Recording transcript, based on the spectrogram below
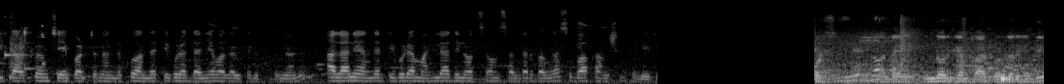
ఈ కార్యక్రమం చేపడుతున్నందుకు అందరికీ కూడా ధన్యవాదాలు తెలుపుతున్నాను. అలానే అందరికీ కూడా మహిళా దినోత్సవం సందర్భంగా శుభాకాంక్షలు తెలియజేస్తాను అంటే ఇండోర్ గేమ్స్ ఆడుకోవడం జరిగింది.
